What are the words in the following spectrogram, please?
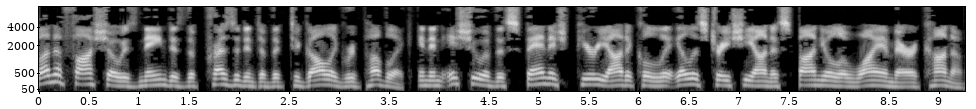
Bonifacio is named as the President of the Tagalog Republic, in an issue of the Spanish periodical La Ilustración Española y Americana,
